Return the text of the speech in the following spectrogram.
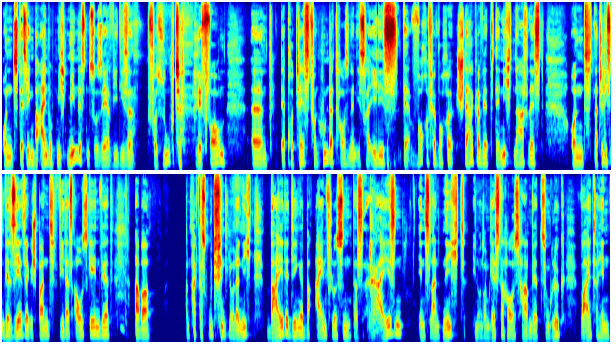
Und deswegen beeindruckt mich mindestens so sehr wie diese versuchte Reform äh, der Protest von Hunderttausenden Israelis, der Woche für Woche stärker wird, der nicht nachlässt. Und natürlich sind wir sehr, sehr gespannt, wie das ausgehen wird. Aber man mag das gut finden oder nicht, beide Dinge beeinflussen das Reisen ins Land nicht. In unserem Gästehaus haben wir zum Glück weiterhin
